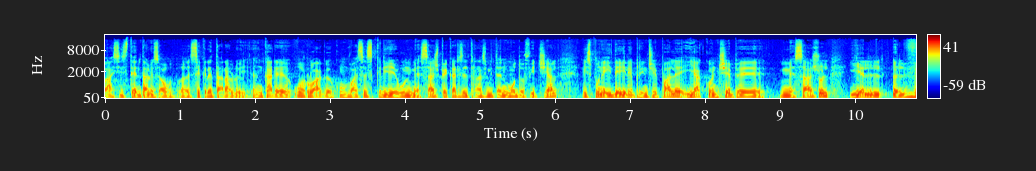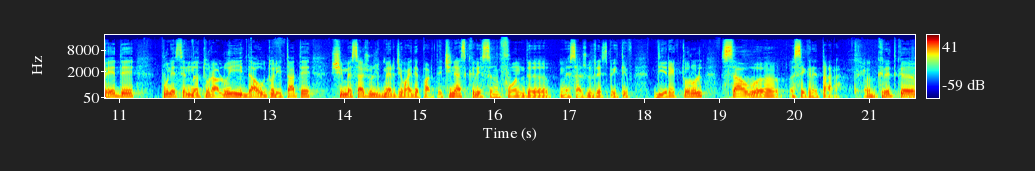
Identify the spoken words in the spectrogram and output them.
asistenta lui sau uh, secretara lui, în care o roagă cumva să scrie un mesaj pe care să-l transmită în mod oficial, îi spune ideile principale, ea concepe mesajul, el îl vede, pune semnătura lui, îi dă autoritate și mesajul merge mai departe. Cine a scris în fond uh, mesajul respectiv? Directorul sau uh, secretara? Cred că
